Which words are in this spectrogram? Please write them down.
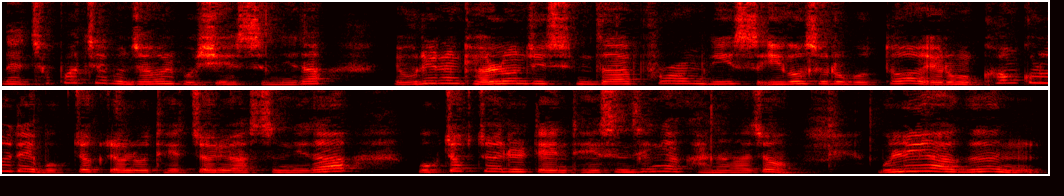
네, 첫 번째 문장을 보시겠습니다. 네, 우리는 결론 짓습니다. From this 이것으로부터 여러분 conclude의 목적절로 대절이 왔습니다. 목적절일 땐 대은 생략 가능하죠. 물리학은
